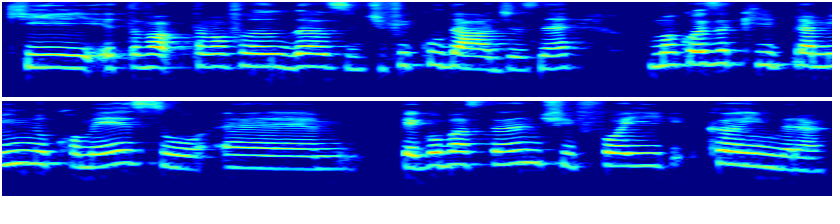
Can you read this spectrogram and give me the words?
que eu estava tava falando das dificuldades, né? Uma coisa que para mim no começo é, pegou bastante foi cãibra.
